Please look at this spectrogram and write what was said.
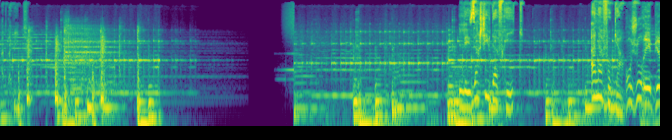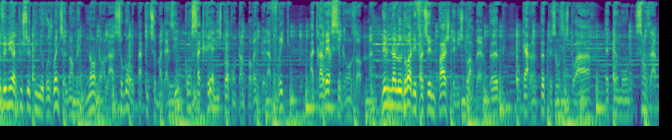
À très vite. Les archives d'Afrique Bonjour et bienvenue à tous ceux qui nous rejoignent seulement maintenant dans la seconde partie de ce magazine consacré à l'histoire contemporaine de l'Afrique à travers ses grands hommes. Nul n'a le droit d'effacer une page de l'histoire d'un peuple, car un peuple sans histoire est un monde sans âme.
